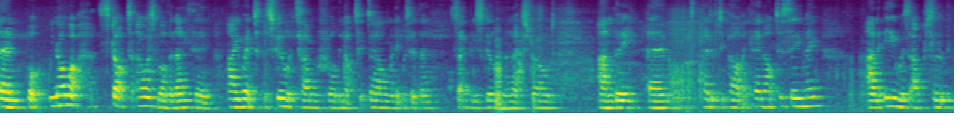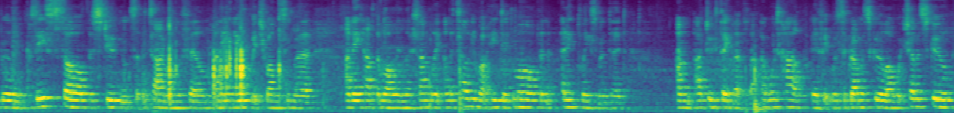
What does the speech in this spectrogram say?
Um, but we know what stopped ours more than anything. I went to the school at the time before they knocked it down when it was at the secondary school on the next road. And the um, head of department came out to see me. And he was absolutely brilliant because he saw the students at the time on the film and he knew which ones they were. And he had them all in the assembly. And I tell you what, he did more than any policeman did. And I do think that, that I would help if it was the grammar school or whichever school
